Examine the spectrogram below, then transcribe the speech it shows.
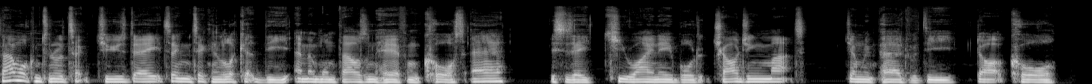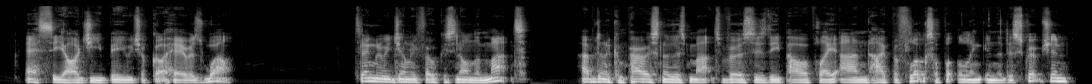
So welcome to another Tech Tuesday. Today we're taking a look at the MM1000 here from Corsair. This is a QI enabled charging mat, generally paired with the Dark Core SE RGB, which I've got here as well. Today I'm going to be generally focusing on the mat. I've done a comparison of this mat versus the PowerPlay and Hyperflux. I'll put the link in the description.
